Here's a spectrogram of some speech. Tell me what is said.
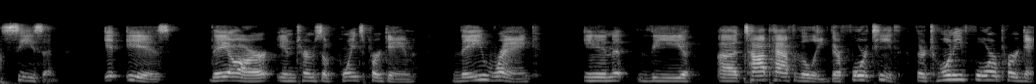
season. It is, they are, in terms of points per game, they rank in the uh, top half of the league. They're 14th. They're 24 per game.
